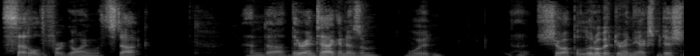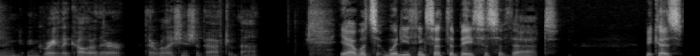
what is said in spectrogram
settled for going with Stuck, and uh, their antagonism would uh, show up a little bit during the expedition and greatly color their their relationship after that. Yeah, what's what do you think's at the basis of that? Because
